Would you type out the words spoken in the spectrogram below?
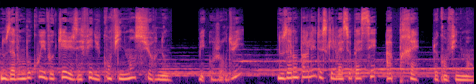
nous avons beaucoup évoqué les effets du confinement sur nous. Mais aujourd'hui, nous allons parler de ce qu'il va se passer après le confinement.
